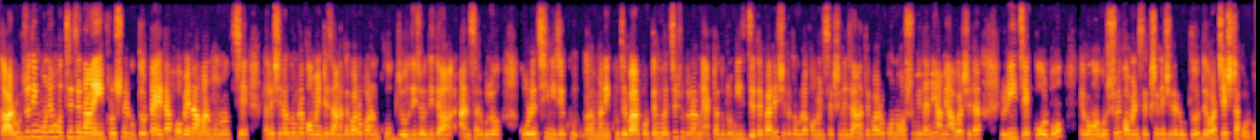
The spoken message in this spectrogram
কারোর যদি মনে হচ্ছে যে না এই প্রশ্নের উত্তরটা এটা হবে না আমার মনে হচ্ছে, তাহলে সেটাও তোমরা কমেন্টে জানাতে পারো। কারণ খুব জলদি, জলদিতে অ্যান্সারগুলো করেছি নিজে মানে খুঁজে বার করতে হয়েছে। সুতরাং একটা দুটো মিস যেতে পারে সেটা তোমরা কমেন্ট সেকশনে জানাতে পারো। কোনো অসুবিধা নেই। আমি আবার সেটা রিচেক করব এবং অবশ্যই কমেন্ট সেকশনে সেটার উত্তর দেওয়ার চেষ্টা করব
